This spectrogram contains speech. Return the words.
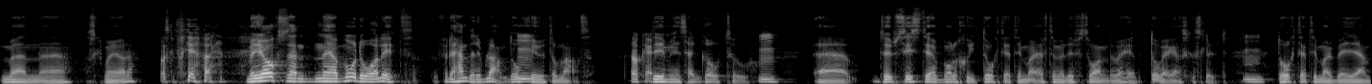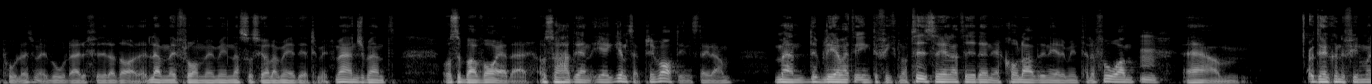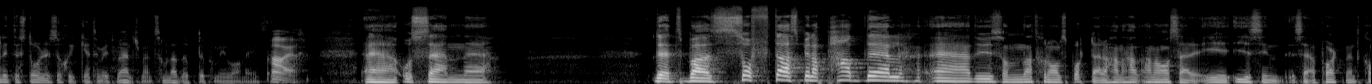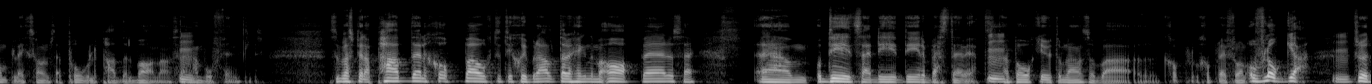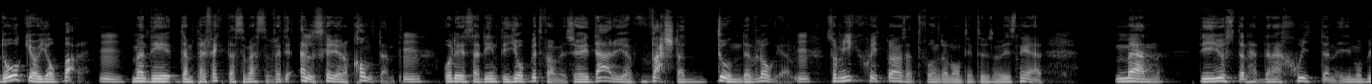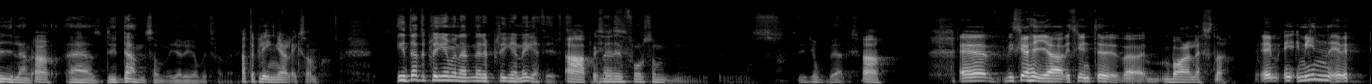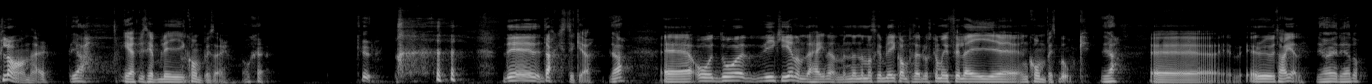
Men eh, vad ska man göra? Vad ska man göra? Men jag också så här, när jag mår dåligt, för det händer ibland, då åker jag utomlands. Okej. Det är min så här go-to. Eh, typ sist jag mådde skit, då åkte jag till Mar- efter Melodifestivalen, det var helt, då var jag ganska slut. Då åkte jag till Marbella, en polare som jag bor där i fyra dagar. Lämnade ifrån mig mina sociala medier till mitt management. Och så bara var jag där. Och så hade jag en egen så här, privat Instagram. Men det blev att jag inte fick notiser hela tiden, jag kollade aldrig ner i min telefon. Ehm, och jag kunde filma lite stories och skicka till mitt management som laddade upp det på min vanliga Instagram. Ja, ja. Eh, och sen... Eh, det, bara softa, spela paddel. Eh, det är ju som nationalsport där. Och han, han, han har så här, i, i sin så här, apartment complex har de så här, pool, paddelbana. Så här, Han bor fint. Liksom. Så bara spela paddel, shoppa, åkte till Gibraltar och hängde med apor. Och så här. Ehm, och det är, så det, det är det bästa jag vet. Att bara åka utomlands och bara koppla, koppla ifrån. Och vlogga. För då åker jag och jobbar. Men det är den perfekta semestern för att jag älskar att göra content. Och det är, så här, det är inte jobbigt för mig. Så jag är där och gör värsta dundervloggen. Som gick skitbra, så här, 200 någonting tusen visningar. Men det är just den här, den här skiten i mobilen. eh, det är den som gör det jobbigt för mig. Att det plingar liksom. Inte att det plingar, men när, när det plingar negativt. Ja. När det är folk som är jobbiga. Liksom. Ja. Eh, vi ska höja, vi ska inte vara bara ledsna. Eh, min plan här Ja, är att vi ska bli kompisar. okej. Kul. Det är dags tycker jag. Ja. Eh, och då, vi gick igenom det här innan, men när man ska bli kompisar då ska man ju fylla i eh, en kompisbok. ja, Eh, är du taggad? jag är redo.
